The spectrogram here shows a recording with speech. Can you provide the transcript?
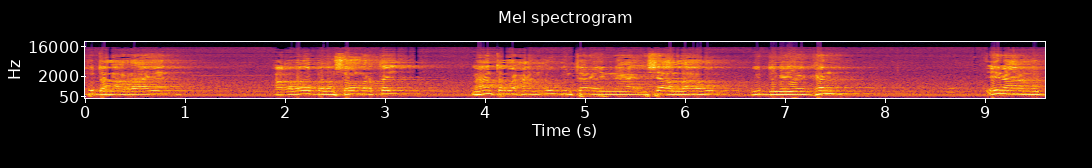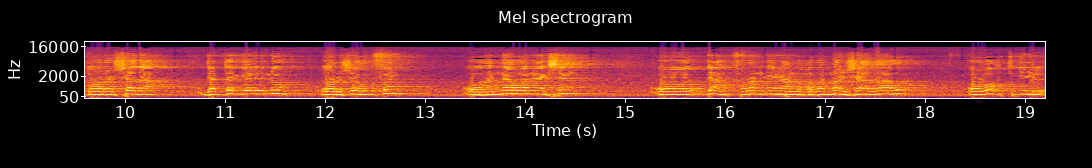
ku dahaaraayeen caqabado badan soo martay. Maanta waxaan u guntanaynaa insha allaahu guddigayakan inaannu doorashada dardargelinno doorasho hufan oo hannaan wanaagsan oo dah furan inaannu qabanno insha allaahu oo wakhtigii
